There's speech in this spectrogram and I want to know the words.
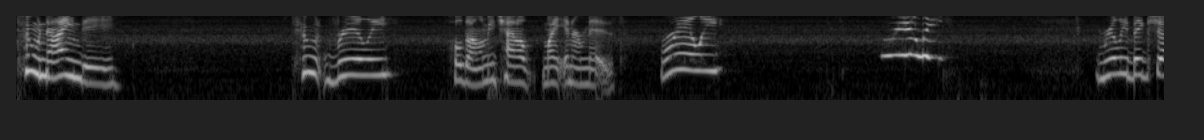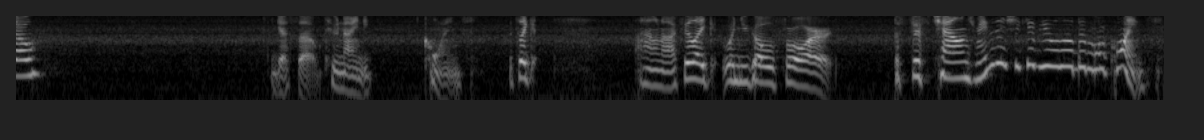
290. Two, really? Hold on, let me channel my inner Miz. Really? Really? Really, Big Show? I guess uh, so. 290 coins. It's like I don't know. I feel like when you go for the fifth challenge, maybe they should give you a little bit more coins.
